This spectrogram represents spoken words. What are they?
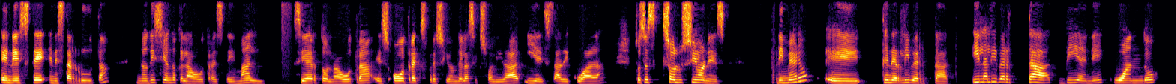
en, este, en esta ruta, no diciendo que la otra esté mal, ¿cierto? La otra es otra expresión de la sexualidad y es adecuada. Entonces, soluciones. Primero, eh, tener libertad. Y la libertad viene cuando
